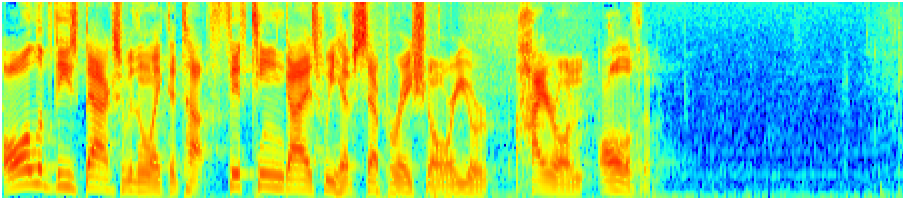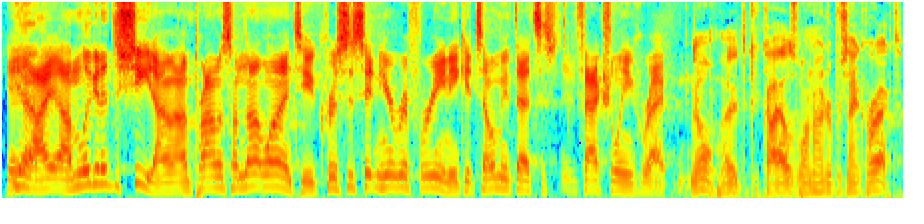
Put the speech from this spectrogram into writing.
all of these backs are within like the top 15 guys we have separation on, where you're higher on all of them. Yeah, Yeah. I, I'm looking at the sheet. I, I promise I'm not lying to you. Chris is sitting here refereeing. He could tell me if that's factually incorrect. No, uh, Kyle's 100% correct.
